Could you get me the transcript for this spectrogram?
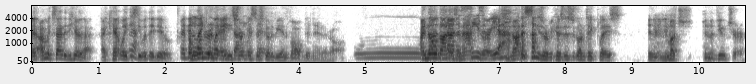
I- I'm excited to hear that. I can't wait to see what they do. I've I been wonder if what Andy Serkis is going to be involved in it at all. Ooh, I know not, as a an actor, Caesar, yeah, not as Caesar because this is going to take place in much in the future.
